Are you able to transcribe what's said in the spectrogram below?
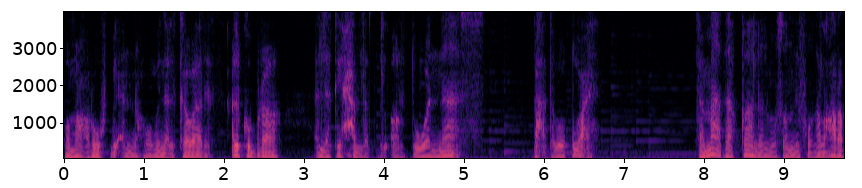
ومعروف بأنه من الكوارث الكبرى التي حلت بالأرض والناس بعد وقوعه. فماذا قال المصنفون العرب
